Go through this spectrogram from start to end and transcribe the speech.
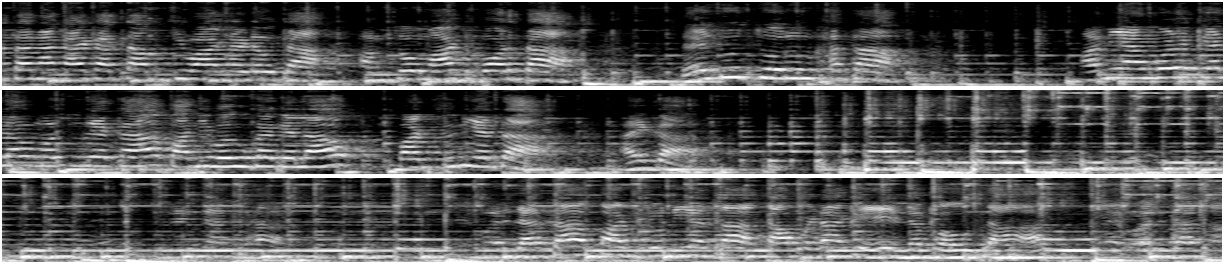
जाताना काय करता? आमची वाट अडवता. आमचो माठ पोडता दूध चोरून खाता. आम्ही आंघोळ केला मजूर एका पाणी भरू का गेला पाठसून येता. ऐका. जाता पाठसून येता कापडा गेल पवता.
